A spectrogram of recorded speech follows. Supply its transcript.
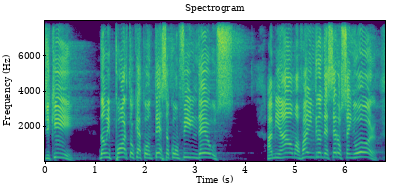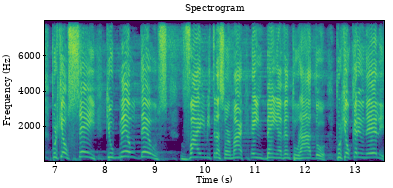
de que não importa o que aconteça, eu confio em Deus. A minha alma vai engrandecer ao Senhor, porque eu sei que o meu Deus vai me transformar em bem-aventurado, porque eu creio nele,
